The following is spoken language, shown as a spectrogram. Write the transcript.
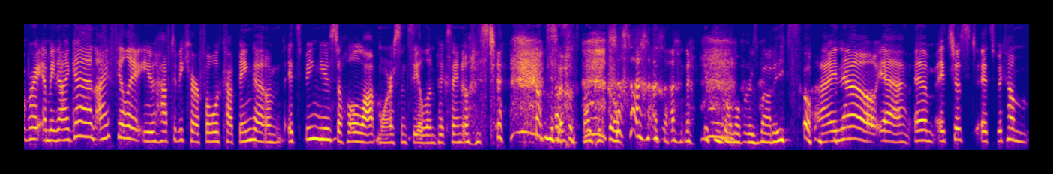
Right. I mean, again, I feel like you have to be careful with cupping. Um, it's being used a whole lot more since the Olympics. I noticed. yes, all over his body. So. I know. Yeah. Um, it's just it's become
